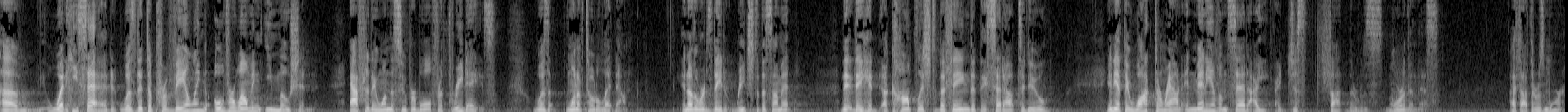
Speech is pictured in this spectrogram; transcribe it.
um, what he said was that the prevailing, overwhelming emotion after they won the Super Bowl for three days was one of total letdown. In other words, they'd reached the summit, they, they had accomplished the thing that they set out to do and yet they walked around, and many of them said, I, I just thought there was more than this. I thought there was more.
